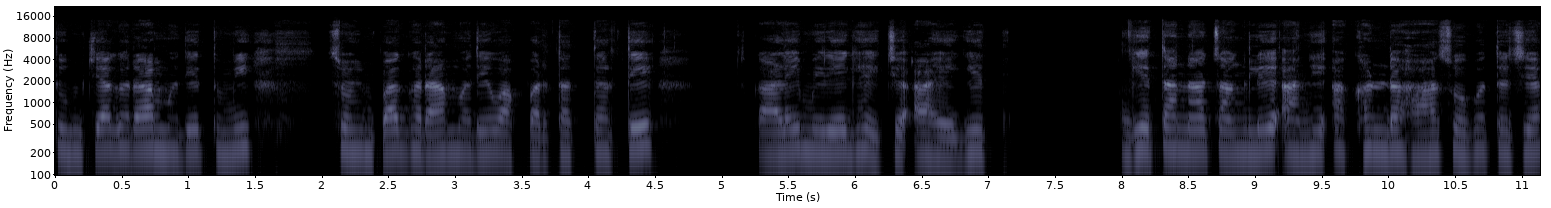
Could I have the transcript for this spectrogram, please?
तुमच्या घरामध्ये तुम्ही स्वयंपाकघरामध्ये वापरतात. तर ते काळे मिरे घ्यायचे आहे. घेत घेताना चांगले आणि अखंड हा सोबतच्या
